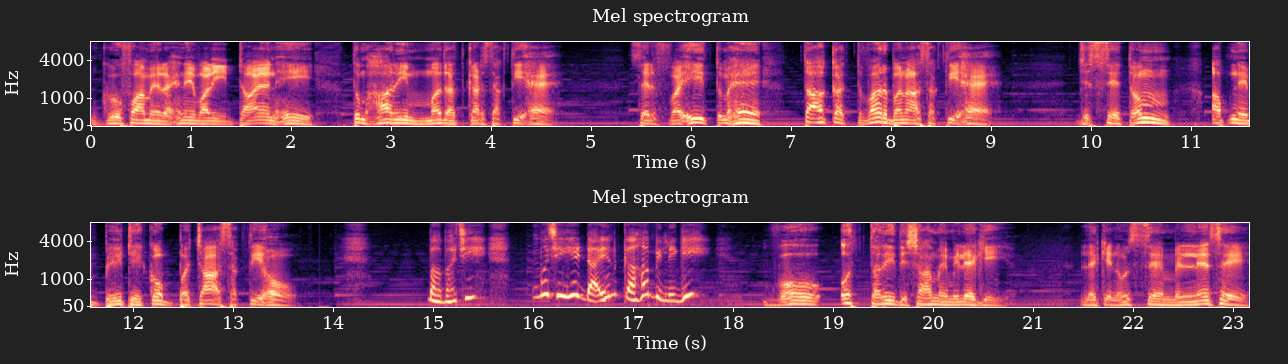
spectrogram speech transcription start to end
गुफा में रहने वाली डायन ही तुम्हारी मदद कर सकती है। सिर्फ़ वही तुम्हें ताकतवर बना सकती है। जिससे तुम अपने बेटे को बचा सकती हो। बाबा जी मुझे ये डायन कहाँ मिलेगी? वो उत्तरी दिशा में मिलेगी लेकिन उससे मिलने से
